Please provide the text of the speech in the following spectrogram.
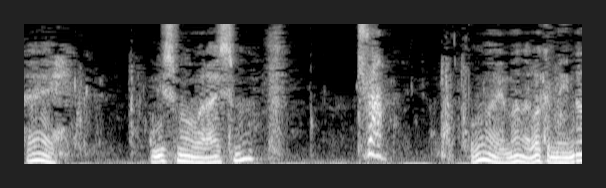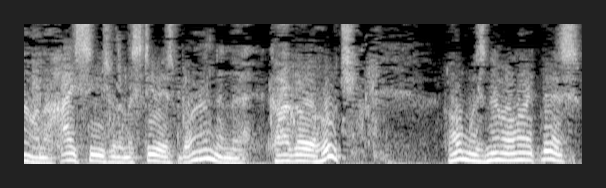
Hey, you smell what I smell? Drum. Boy, mother, look at me now on the high seas with a mysterious blonde and a cargo of hooch. Home was never like this.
